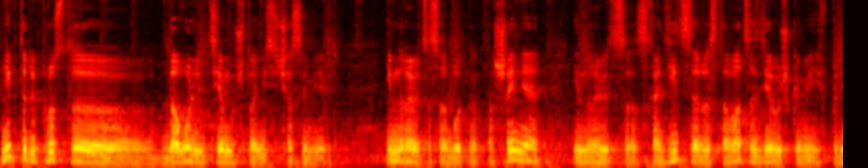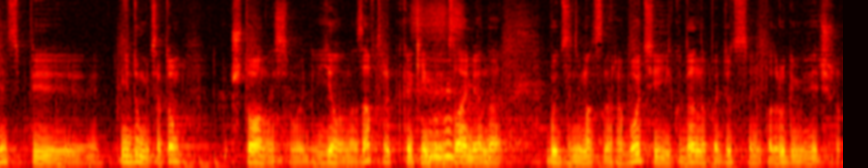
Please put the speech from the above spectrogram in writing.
Некоторые просто довольны тем, что они сейчас имеют. Им нравятся свободные отношения, им нравится сходиться, расставаться с девушками и, в принципе, не думать о том, что она сегодня ела на завтрак, какими делами она будет заниматься на работе и куда она пойдет со своими подругами вечером.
